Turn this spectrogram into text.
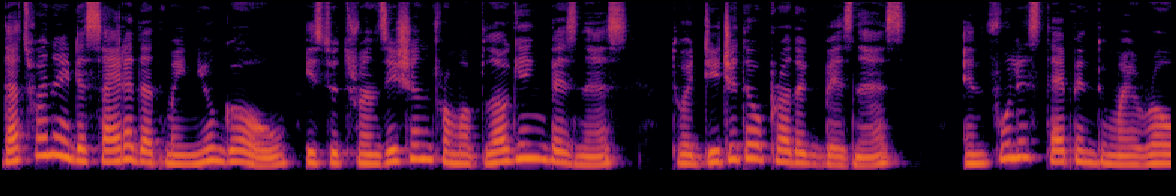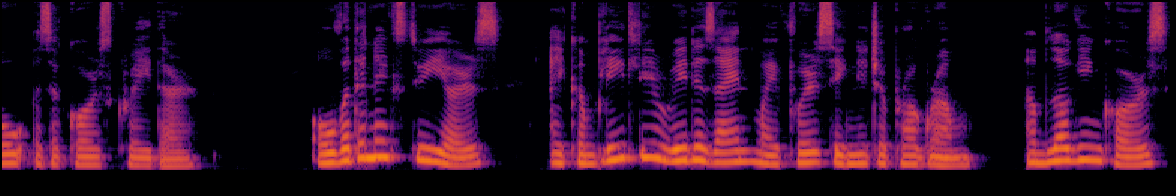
That's when I decided that my new goal is to transition from a blogging business to a digital product business and fully step into my role as a course creator. Over the next two years, I completely redesigned my first signature program, a blogging course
